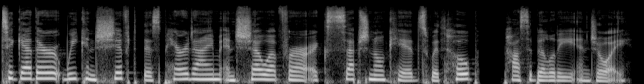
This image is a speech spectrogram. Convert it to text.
Together, we can shift this paradigm and show up for our exceptional kids with hope, possibility, and joy.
